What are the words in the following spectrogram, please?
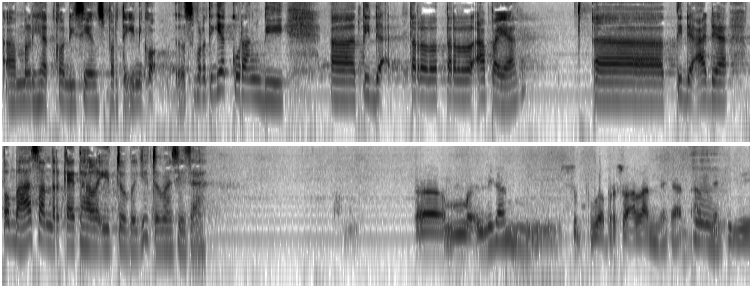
uh, melihat kondisi yang seperti ini kok sepertinya kurang di uh, tidak ter, ter apa ya uh, tidak ada pembahasan terkait hal itu begitu Mas Iza. Um, ini kan sebuah persoalan ya kan artinya hmm. gini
